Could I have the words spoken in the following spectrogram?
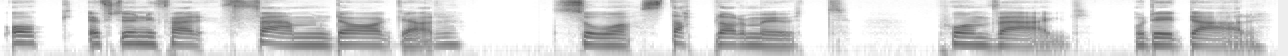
Och efter ungefär fem dagar så stapplar de ut på en väg och det är där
